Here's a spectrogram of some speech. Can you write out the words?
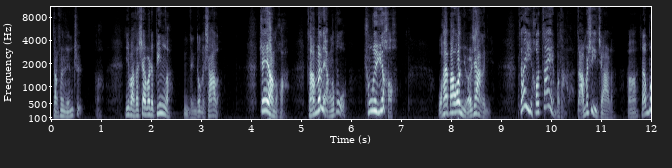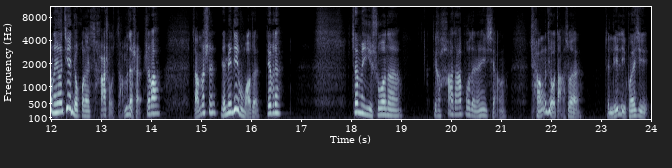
当成人质啊！你把他下边的兵啊，你你都给杀了。这样的话，咱们两个部重归于好。我还把我女儿嫁给你，咱以后再也不打了，咱们是一家了。啊，咱不能让建州过来插手咱们的事儿，是吧？咱们是人民内部矛盾，对不对？这么一说呢，这个哈达部的人一想，长久打算，这邻里关系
